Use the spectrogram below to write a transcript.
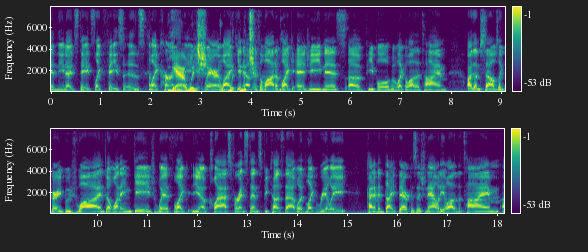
in the United States like faces like currently. Yeah, which- where like you know which- there's a lot of like edginess of people who like a lot of the time are themselves like very bourgeois and don't want to engage with like you know class for instance because that would like really kind of indict their positionality a lot of the time uh,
